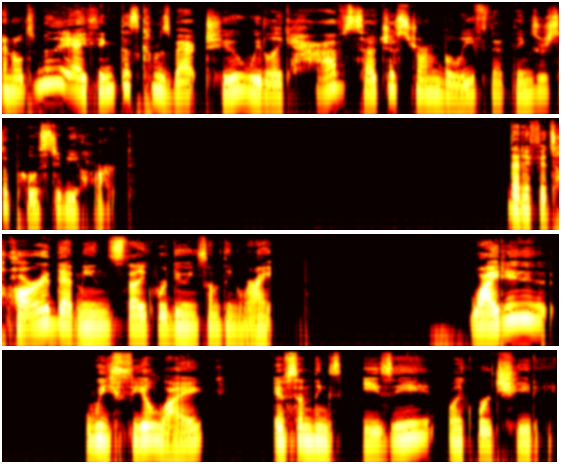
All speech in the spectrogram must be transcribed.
And ultimately, I think this comes back to we like have such a strong belief that things are supposed to be hard. That if it's hard, that means like we're doing something right. Why do we feel like if something's easy, like we're cheating?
